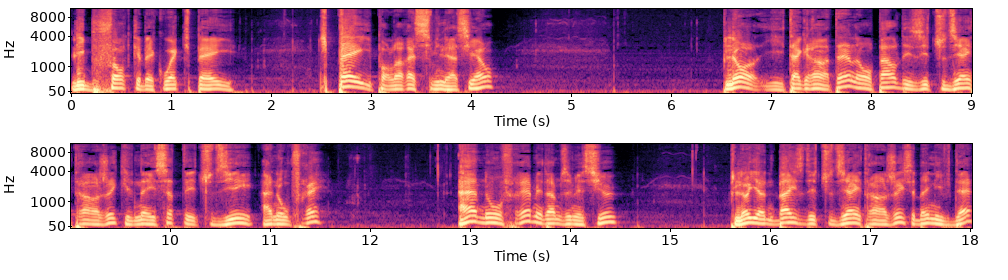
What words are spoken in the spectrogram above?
Les bouffons de Québécois qui payent. Qui payent pour leur assimilation. Puis là, il est à grand temps, là, on parle des étudiants étrangers qui venaient ici étudier à nos frais. À nos frais, mesdames et messieurs. Puis là, il y a une baisse d'étudiants étrangers, c'est bien évident.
